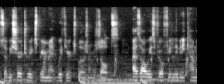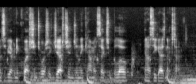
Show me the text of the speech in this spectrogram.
so be sure to experiment with your explosion results. As always, feel free to leave any comments if you have any questions or suggestions in the comment section below, and I'll see you guys next time.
